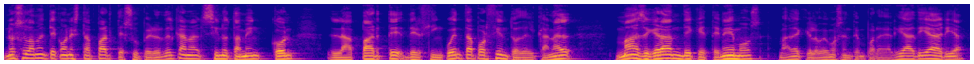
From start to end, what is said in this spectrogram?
No solamente con esta parte superior del canal, sino también con la parte del 50% del canal más grande que tenemos, ¿vale? Que lo vemos en temporalidad diaria,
